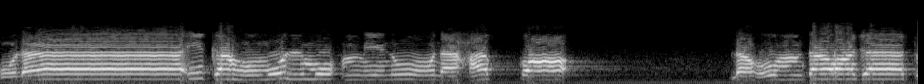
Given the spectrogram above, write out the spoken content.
أولئك هم المؤمنون حقا. لهم درجات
